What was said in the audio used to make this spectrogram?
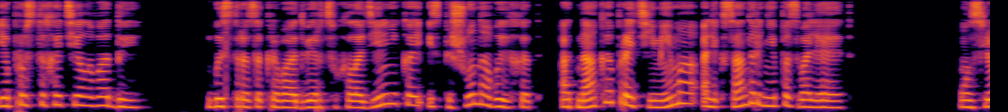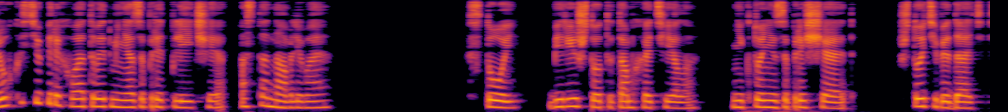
я просто хотела воды». Быстро закрываю дверцу холодильника и спешу на выход, однако пройти мимо Александр не позволяет. Он с легкостью перехватывает меня за предплечье, останавливая. «Стой! Бери, что ты там хотела. Никто не запрещает. Что тебе дать?»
